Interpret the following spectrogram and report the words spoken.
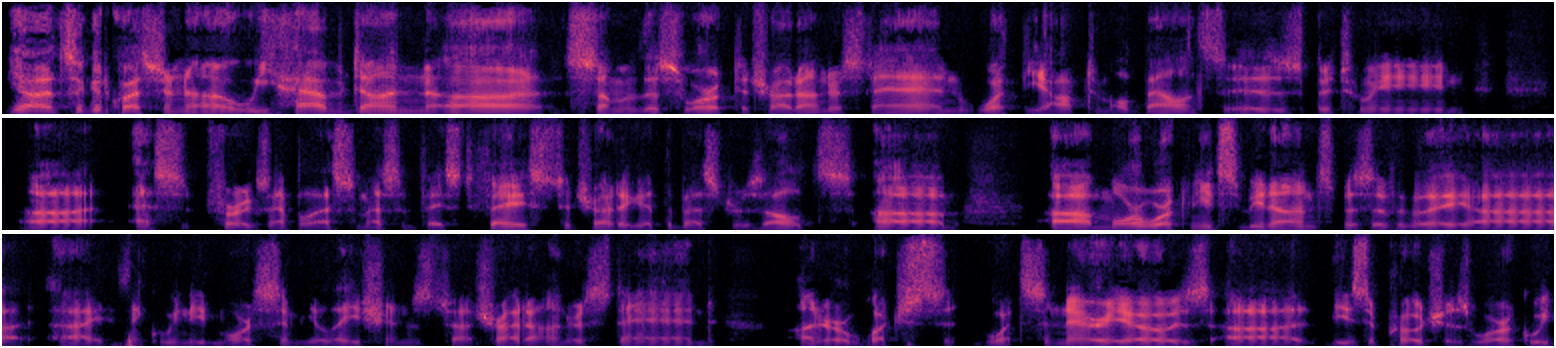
Yeah, it's a good question. Uh, we have done uh, some of this work to try to understand what the optimal balance is between, uh, S, for example, SMS and face-to-face to try to get the best results. Um, uh, more work needs to be done. Specifically, uh, I think we need more simulations to try to understand under what what scenarios uh, these approaches work. We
